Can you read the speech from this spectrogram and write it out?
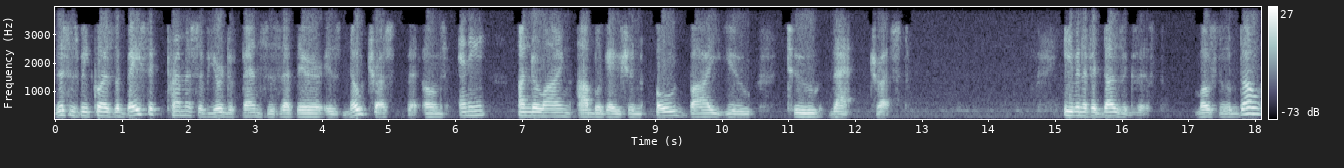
This is because the basic premise of your defense is that there is no trust that owns any underlying obligation owed by you to that trust. Even if it does exist. Most of them don't,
